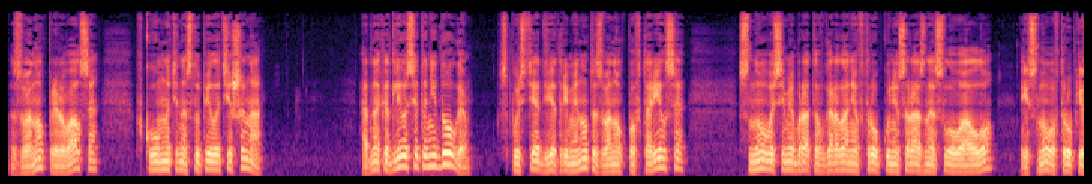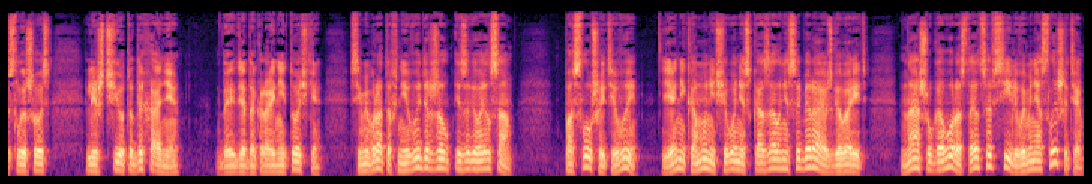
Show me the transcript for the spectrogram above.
Звонок прервался, в комнате наступила тишина. Однако длилось это недолго. Спустя две-три минуты звонок повторился. Снова семи братов горланил в трубку несразное слово «Алло», и снова в трубке слышалось лишь чье-то дыхание. Дойдя до крайней точки, Семибратов не выдержал и заговорил сам. «Послушайте вы, я никому ничего не сказал и не собираюсь говорить. Наш уговор остается в силе, вы меня слышите?»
